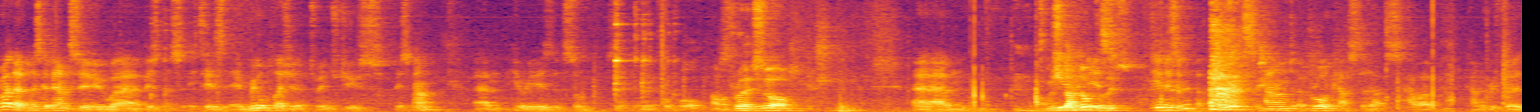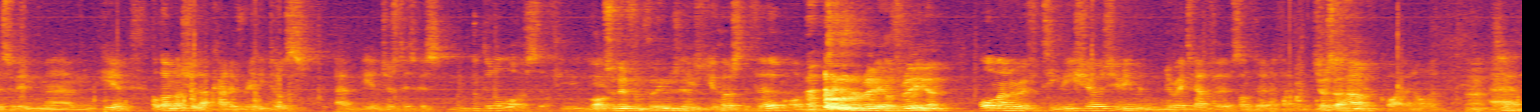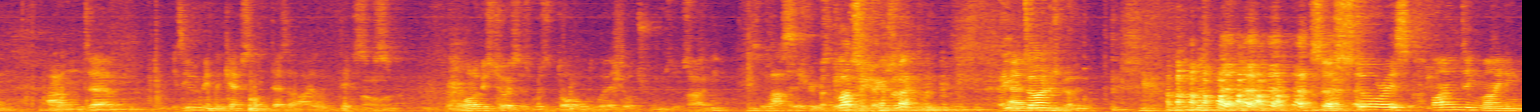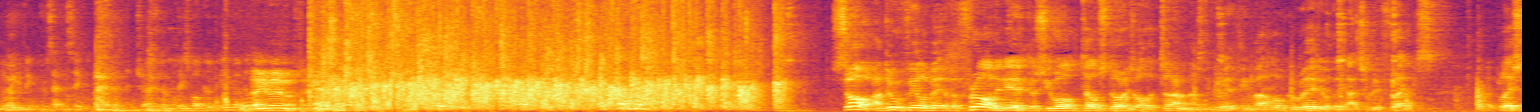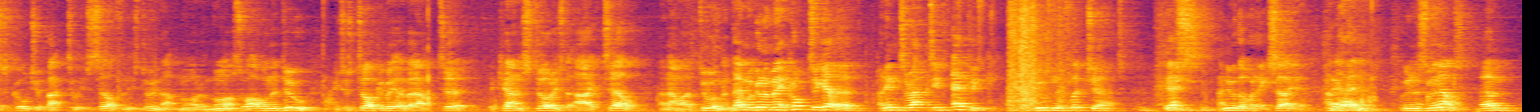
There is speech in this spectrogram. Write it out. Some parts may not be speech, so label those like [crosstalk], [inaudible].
Right then, let's get down to uh, business. It is a real pleasure to introduce this man. Um, here he is at some football. I'm afraid so. Um, I'm going to stand for is, this. Ian is a, poet and a broadcaster. That's how I've kind of referred to him um, here. Although I'm not sure that kind of really does um, Ian justice because you, you've done a lot of stuff. You, you, Lots of different things, you, yes. you host the Verb on [coughs] Radio 3, yeah. All manner of TV shows. You've even narrated adverts on Dearne FM, which Yes, is I have. you know, quite an honour. Right. Um, and um, he's even been the guest on Desert Island Discs. Oh. where One of his choices was Donald, where's your trousers? Aye. It's a- a Classic. true A classic, exactly. [laughs] Eight Um, times, really. [laughs] So stories, finding, mining, believing, presenting, and enjoying them. Please welcome Ian McMillan. Thank you very much. Thank you. So, I do feel a bit of a fraud in here because you all tell stories all the time, and that's the great thing about local radio, that it actually reflects a place's culture back to itself, and it's doing that more and more. So, what I want to do is just talk a bit about uh, the kind of stories that I tell and how I do them, and then we're going to make up together an interactive epic using the flip chart. Yes, I knew that would excite you. And then we're going to do something else. Um,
